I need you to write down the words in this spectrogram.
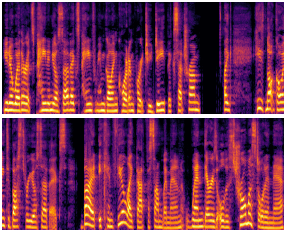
you know whether it's pain in your cervix pain from him going quote unquote too deep etc like he's not going to bust through your cervix but it can feel like that for some women when there is all this trauma stored in there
